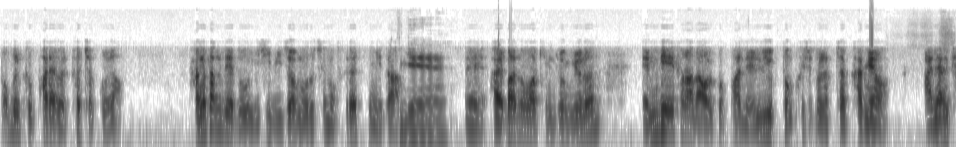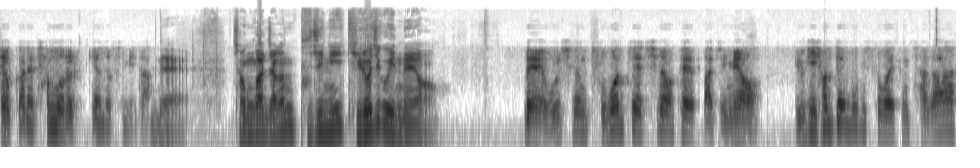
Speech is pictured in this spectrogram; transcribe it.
더블급 활약을 펼쳤고요. 강상재도 22점으로 제몫을 했습니다. 예. 네, 알바노와 김종규는 NBA에서나 나올 법한 alley-oop 덩크슛을 합작하며 안양체육관에 찬물을 끼얹었습니다. 네. 정관장은 부진이 길어지고 있네요. 네, 올 시즌 두 번째 7연패에 빠지며 6위 현대모비스와의 승차가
